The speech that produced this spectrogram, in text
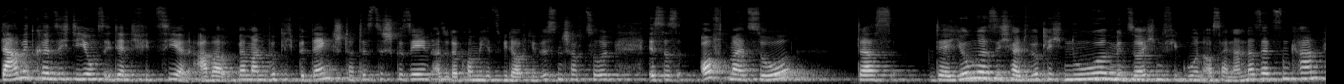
Damit können sich die Jungs identifizieren. Aber wenn man wirklich bedenkt, statistisch gesehen, also da komme ich jetzt wieder auf die Wissenschaft zurück, ist es oftmals so, dass der Junge sich halt wirklich nur mit solchen Figuren auseinandersetzen kann,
